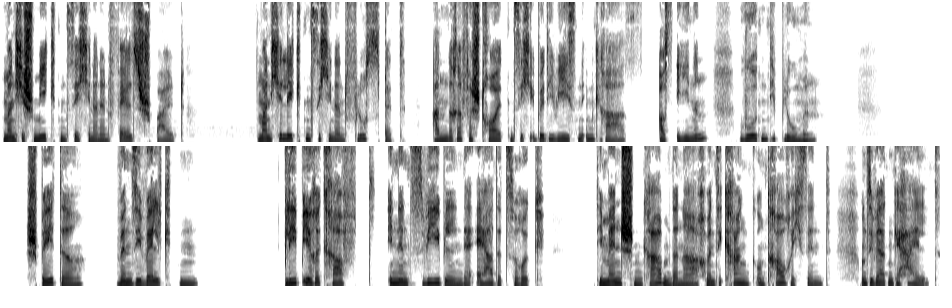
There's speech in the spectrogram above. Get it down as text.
Manche schmiegten sich in einen Felsspalt, manche legten sich in ein Flussbett, andere verstreuten sich über die Wiesen im Gras. Aus ihnen wurden die Blumen. Später, wenn sie welkten, blieb ihre Kraft in den Zwiebeln der Erde zurück. Die Menschen graben danach, wenn sie krank und traurig sind, und sie werden geheilt.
